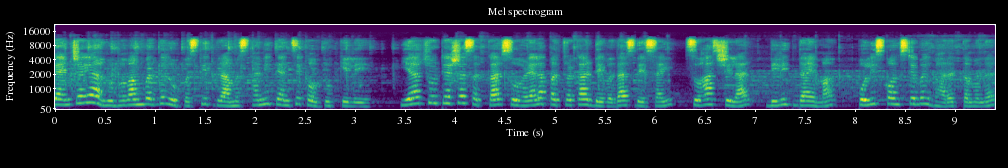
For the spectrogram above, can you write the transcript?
त्यांच्या या अनुभवांबद्दल उपस्थित ग्रामस्थांनी त्यांचे कौतुक केले. या छोट्याशा सत्कार सोहळ्याला पत्रकार Devdas Desai Suhas Shilar Dilip Dayma police constable Bharat Tamnar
